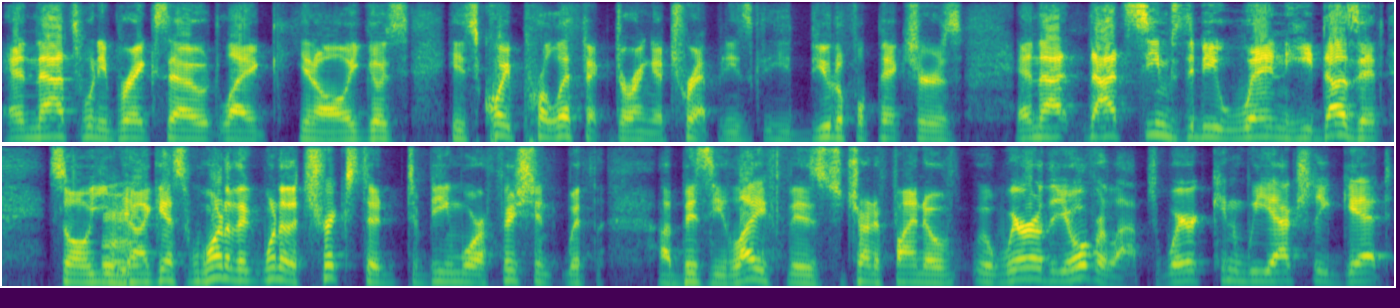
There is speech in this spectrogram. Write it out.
and that's when he breaks out. Like you know, he goes, he's quite prolific during a trip, and he's, he's beautiful pictures, and that that seems to be when he does it. So mm-hmm. you know. I guess one of the one of the tricks to to being more efficient with a busy life is to try to find out where are the overlaps, where can we actually get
